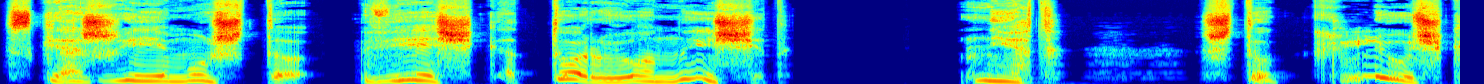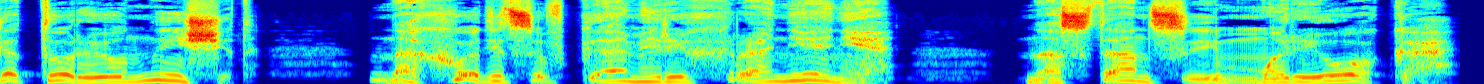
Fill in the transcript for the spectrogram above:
скажи ему, что вещь, которую он ищет... Нет, что ключ, который он ищет, находится в камере хранения на станции Мариока.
